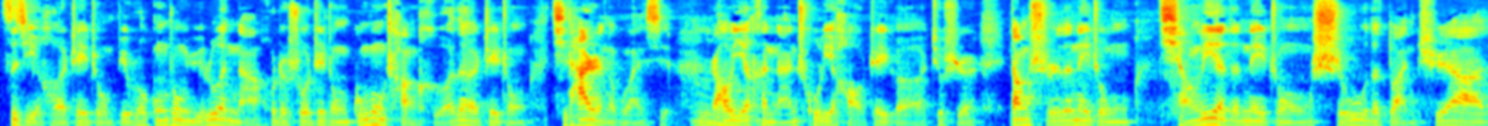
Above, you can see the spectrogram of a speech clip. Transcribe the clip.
自己和这种，比如说公众舆论呐、或者说这种公共场合的这种其他人的关系，然后也很难处理好这个就是当时的那种强烈的那种食物的短缺啊，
